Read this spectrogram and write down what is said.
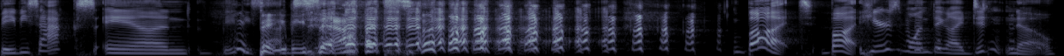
baby sacks and baby sacks. Baby sacks. But but here's one thing I didn't know:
